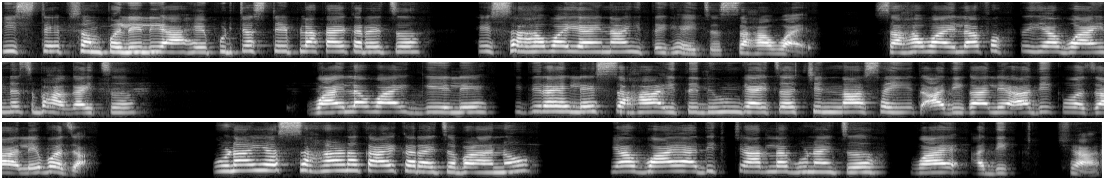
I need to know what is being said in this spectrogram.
ही स्टेप संपलेली आहे. पुढच्या स्टेपला काय करायचं? हे सहा वाय आहे ना इथं घ्यायचं. सहा वाय. सहा वायला फक्त या वायनच भागायचं. वायला वाय गेले किती राहिले? सहा. इथे लिहून घ्यायचं चिन्हासहित अधिक आले अधिक वजा आले वजा. पुन्हा या सहानं काय करायचं बाळानो? या वाय अधिक चारला गुणायचं. वाय अधिक चार.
